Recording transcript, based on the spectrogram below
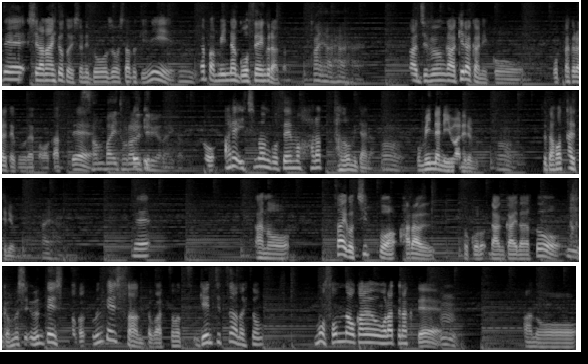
で、知らない人と一緒に同乗した時に、うん。やっぱみんな5000円ぐらいだったの。はいはいはいはい。あ自分が明らかにこう、ぼったくられてることがやっぱ分かって、3倍取られてるやないかそうあれ1万5000円も払ったのみたいな。と。うん。もうみんなに言われる。うん。はいそれ騙されてるよ。はい。で、あの、最後チップを払うところ、段階だと、うんなんかむし、運転手とか、運転手さんとか、その、現地ツアーの人もそんなお金をもらってなくて、うん。あの、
